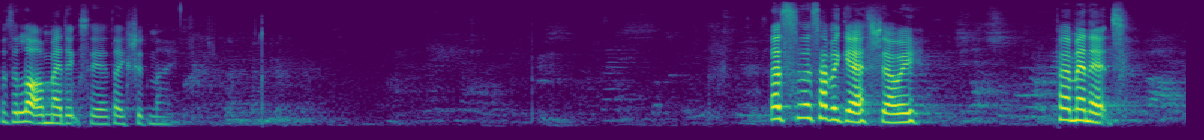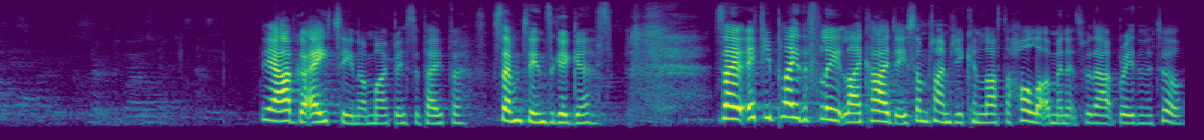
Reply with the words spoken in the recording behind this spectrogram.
There's a lot of medics here, they should know. Let's, let's have a guess, shall we? Per minute. Yeah, I've got 18 on my piece of paper. 17's a good guess. So if you play the flute like I do, sometimes you can last a whole lot of minutes without breathing at all.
